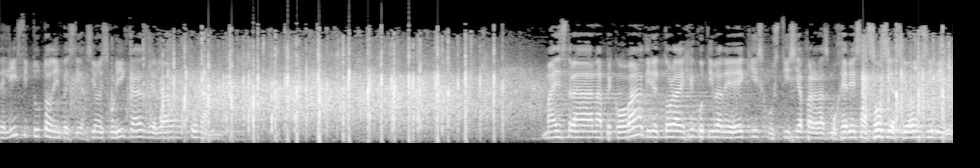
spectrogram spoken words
del Instituto de Investigaciones Jurídicas de la UNAM. Maestra Ana Pecova, directora ejecutiva de X Justicia para las Mujeres, Asociación Civil.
